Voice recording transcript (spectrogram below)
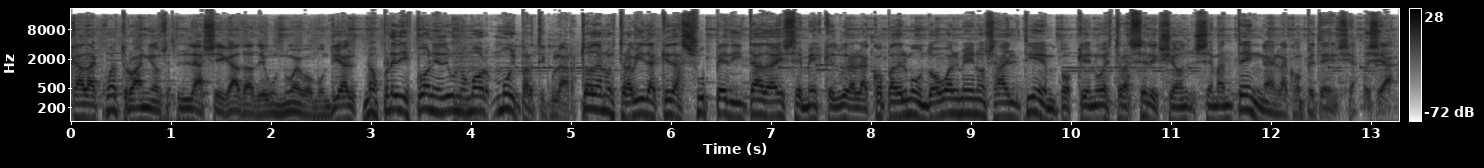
Cada cuatro años, la llegada de un nuevo mundial nos predispone de un humor muy particular. Toda nuestra vida queda supeditada a ese mes que dura la Copa del Mundo, o al menos al tiempo que nuestra selección se mantenga en la competencia. O sea,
